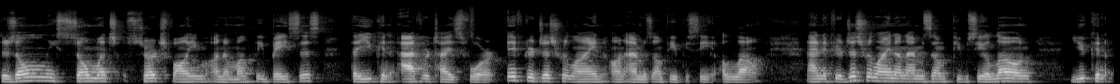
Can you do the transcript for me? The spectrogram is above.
there's only so much search volume on a monthly basis that you can advertise for if you're just relying on Amazon PPC alone. And if you're just relying on Amazon PPC alone, you can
